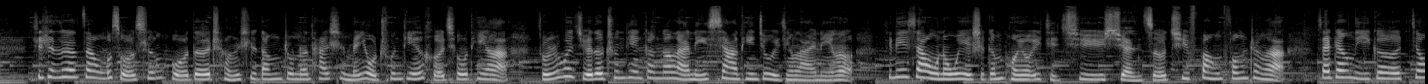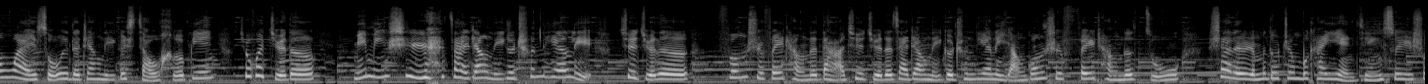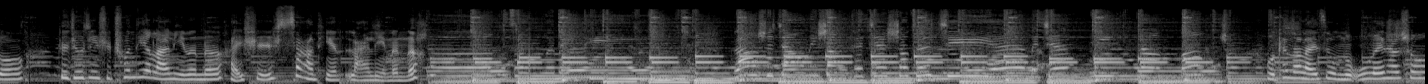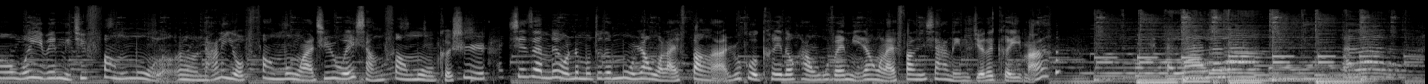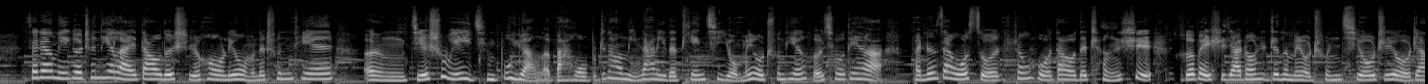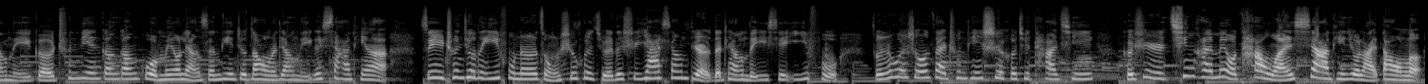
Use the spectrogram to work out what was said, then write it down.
其实呢，在我所生活的城市当中呢，它是没有春天和秋天啊，总是会觉得春天刚刚来临，夏天就已经来临了。今天下午呢，我也是跟朋友一起去选择去放风筝啊，在这样的一个郊外，所谓的这样的一个小河边，就会觉得明明是 在这样的一个春天里，却觉得风是非常的大，却觉得在这样的一个春天里，阳光是非常的足，晒得人们都睁不开眼睛。所以说。这究竟是春天来临了呢，还是夏天来临了呢？我看到来自我们的吴为，他说：“我以为你去放牧了，嗯，哪里有放牧啊？其实我也想放牧，可是现在没有那么多的牧让我来放啊。如果可以的话，吴为你让我来放一下你，你觉得可以吗？” 在这样的一个春天来到的时候，离我们的春天，嗯，结束也已经不远了吧？我不知道你那里的天气有没有春天和秋天啊？反正在我所生活到的城市河北石家庄是真的没有春秋，只有这样的一个春天刚刚过，没有两三天就到了这样的一个夏天啊。所以春秋的衣服呢，总是会觉得是压箱底儿的这样的一些衣服，总是会说在春天适合去踏青，可是青还没有踏完，夏天就来到了。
